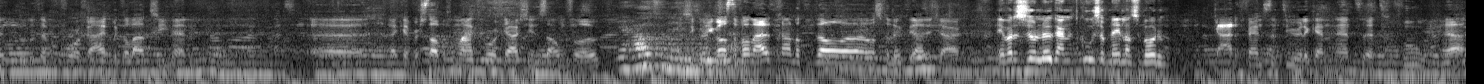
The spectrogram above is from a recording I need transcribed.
ik bedoel, dat heb ik vorig jaar eigenlijk al laten zien. En, ik heb er stappen gemaakt vorig jaar sinds de Amstel ook. Dus ik, ik, was ervan uitgegaan dat het wel was gelukt ja, dit jaar. En wat is zo leuk aan het koers op Nederlandse bodem? Ja, de fans natuurlijk en het, het gevoel. Ja.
